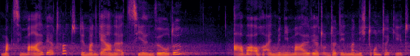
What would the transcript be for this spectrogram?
Maximalwert hat, den man gerne erzielen würde, aber auch ein Minimalwert, unter den man nicht runtergeht.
